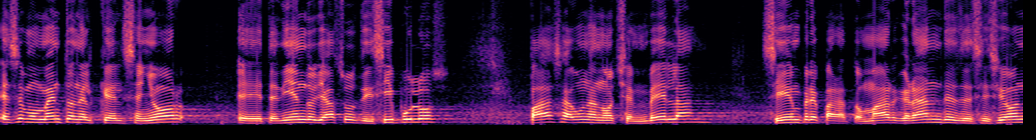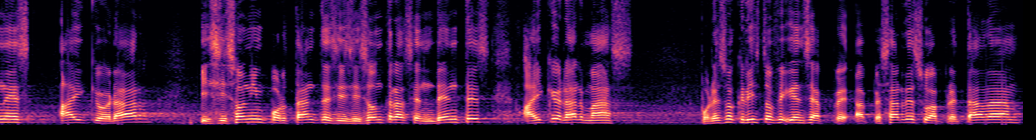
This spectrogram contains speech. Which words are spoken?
ese momento en el que el Señor, eh, teniendo ya sus discípulos, pasa una noche en vela, siempre para tomar grandes decisiones hay que orar y si son importantes y si son trascendentes hay que orar más. Por eso Cristo, fíjense, a pesar de su apretada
